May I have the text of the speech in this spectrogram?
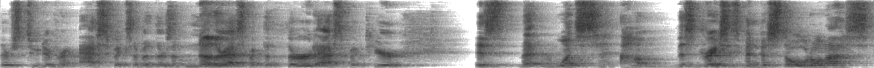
there's two different aspects of it. There's another aspect, the third aspect here is that once um, this grace has been bestowed on us,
